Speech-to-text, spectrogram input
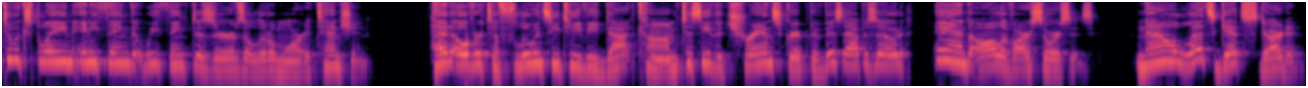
to explain anything that we think deserves a little more attention. Head over to fluencytv.com to see the transcript of this episode and all of our sources. Now, let's get started.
